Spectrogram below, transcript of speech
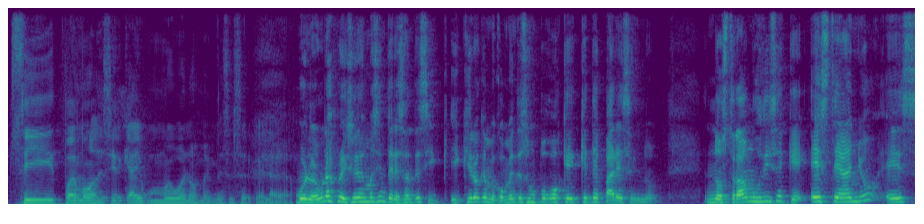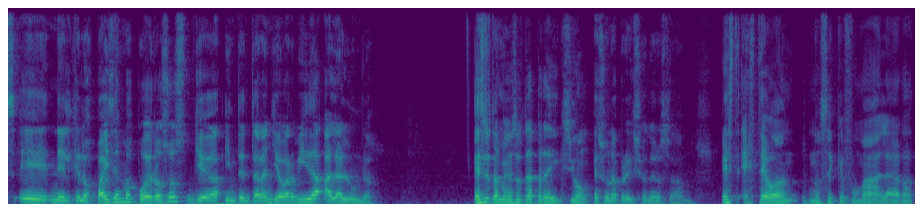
sí podemos decir que hay muy buenos memes acerca de la guerra. Bueno, algunas predicciones más interesantes y, y quiero que me comentes un poco qué, qué te parecen, ¿no? Nostradamus dice que este año es eh, en el que los países más poderosos llega- intentarán llevar vida a la luna. Eso también es otra predicción. Es una predicción de Nostradamus. Este, este no sé qué fumaba, la verdad.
